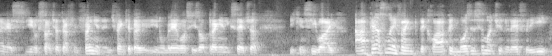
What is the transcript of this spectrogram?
and it's you know such a different thing. And, and think about you know Morelos' upbringing, etc. You can see why. I personally think the clapping wasn't so much at the referee,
